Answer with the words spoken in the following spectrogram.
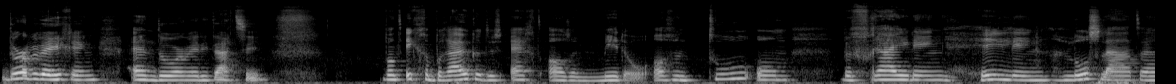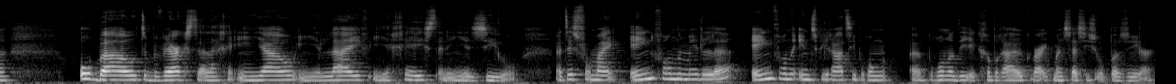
Door beweging en door meditatie. Want ik gebruik het dus echt als een middel, als een tool om bevrijding, heling, loslaten, opbouw te bewerkstelligen in jou, in je lijf, in je geest en in je ziel. Het is voor mij één van de middelen, één van de inspiratiebronnen eh, die ik gebruik, waar ik mijn sessies op baseer.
